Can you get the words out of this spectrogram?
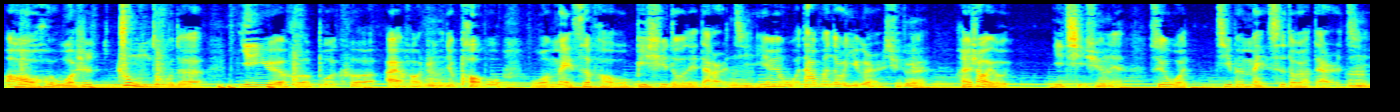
哦，我会，我是重度的音乐和播客爱好者。嗯就跑步，我每次跑步必须都得戴耳机，嗯因为我大部分都是一个人训练，很少有一起训练，所以我基本每次都要戴耳机。嗯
